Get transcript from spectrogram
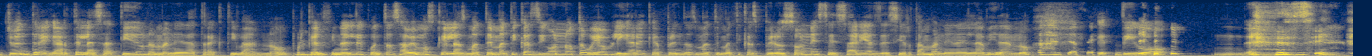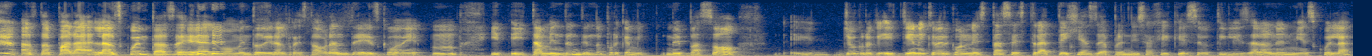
yo entregártelas a ti de una manera atractiva, ¿no? Porque al final de cuentas sabemos que las matemáticas, digo, no te voy a obligar a que aprendas matemáticas, pero son necesarias de cierta manera en la vida, ¿no? ya sé. Eh, digo, sí, hasta para las cuentas eh, al momento de ir al restaurante es como de, mm, y, y también te entiendo porque a mí me pasó, yo creo que y tiene que ver con estas estrategias de aprendizaje que se utilizaron en mi escuela,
